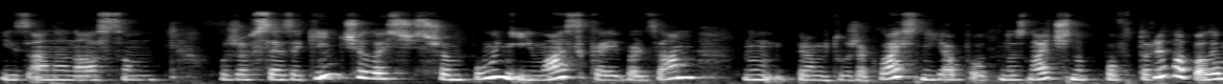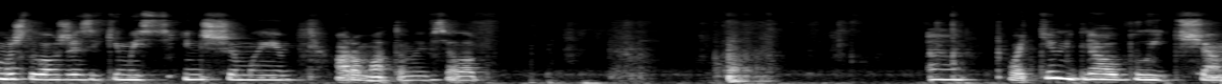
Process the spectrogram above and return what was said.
із ананасом. Уже все закінчилось. Шампунь, і маска, і бальзам. Ну, прям дуже класні. Я б однозначно повторила б, але, можливо, вже з якимись іншими ароматами взяла б. Потім для обличчя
